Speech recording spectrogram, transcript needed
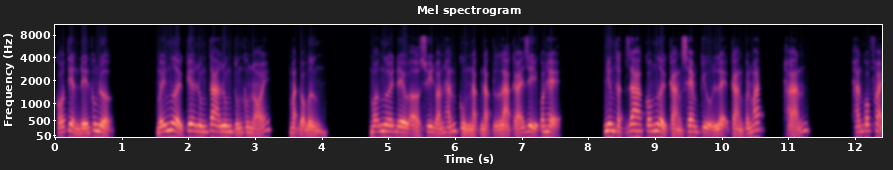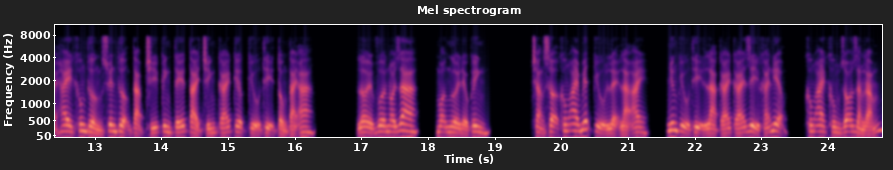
Có tiền đến không được. Mấy người kia lung ta lung túng không nói, mặt đỏ bừng. Mọi người đều ở suy đoán hắn cùng nặc nặc là cái gì quan hệ. Nhưng thật ra có người càng xem cựu lệ càng quen mắt, hắn. Hắn có phải hay không thường xuyên thượng tạp chí kinh tế tài chính cái kia cựu thị tổng tài A? Lời vừa nói ra, mọi người đều kinh. Chẳng sợ không ai biết cựu lệ là ai, nhưng cựu thị là cái cái gì khái niệm, không ai không rõ ràng lắm.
